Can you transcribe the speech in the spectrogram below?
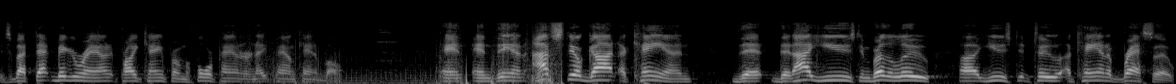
It's about that big around. It probably came from a four pound or an eight pound cannonball. And and then I've still got a can that that I used, and Brother Lou uh, used it to a can of Brasso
